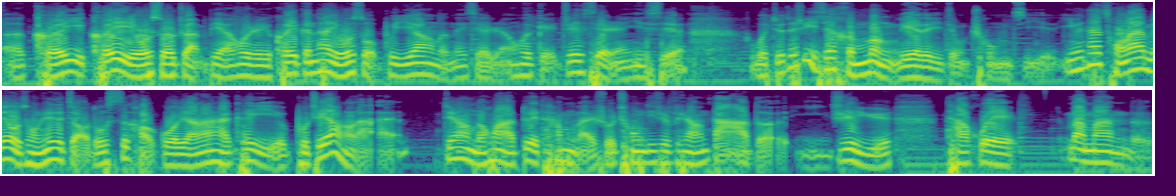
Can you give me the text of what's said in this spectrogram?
呃，可以可以有所转变，或者可以跟他有所不一样的那些人，会给这些人一些。我觉得是一些很猛烈的一种冲击，因为他从来没有从这个角度思考过，原来还可以不这样来。这样的话，对他们来说冲击是非常大的，以至于他会慢慢的。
